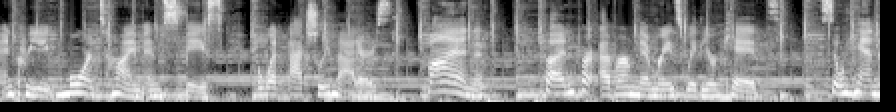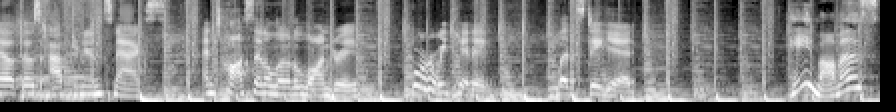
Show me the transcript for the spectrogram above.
and create more time and space for what actually matters. Fun! Fun forever memories with your kids. So hand out those afternoon snacks and toss in a load of laundry. Who are we kidding? Let's dig in. Hey, mamas!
